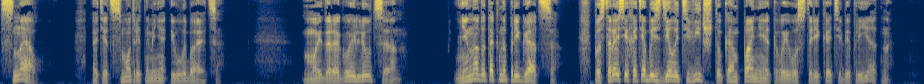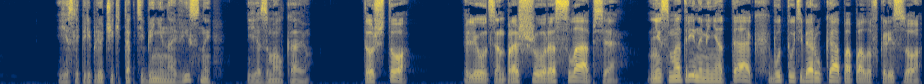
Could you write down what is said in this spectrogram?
Снелл. Отец смотрит на меня и улыбается. Мой дорогой Люциан, не надо так напрягаться. Постарайся хотя бы сделать вид, что компания твоего старика тебе приятна. Если переплетчики так тебе ненавистны, я замолкаю. То что? Люциан, прошу, расслабься. Не смотри на меня так, будто у тебя рука попала в колесо.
